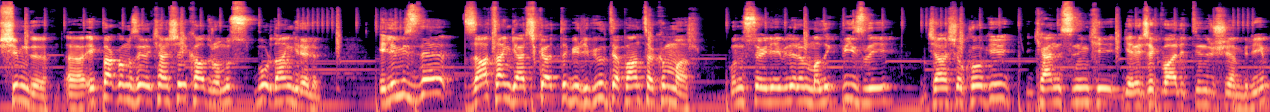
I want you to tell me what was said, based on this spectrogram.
Şimdi e, ilk bakmamız gereken şey kadromuz. Buradan girelim. Elimizde zaten gerçek hayatta bir rebuild yapan takım var. Bunu söyleyebilirim. Malik Beasley, Josh Okogie kendisininki gelecek vaat ettiğini düşünen biriyim.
